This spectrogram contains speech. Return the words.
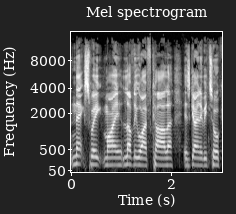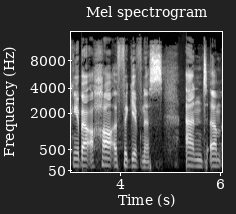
Next week, my lovely wife Carla is going to be talking about a heart of forgiveness. And, um,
